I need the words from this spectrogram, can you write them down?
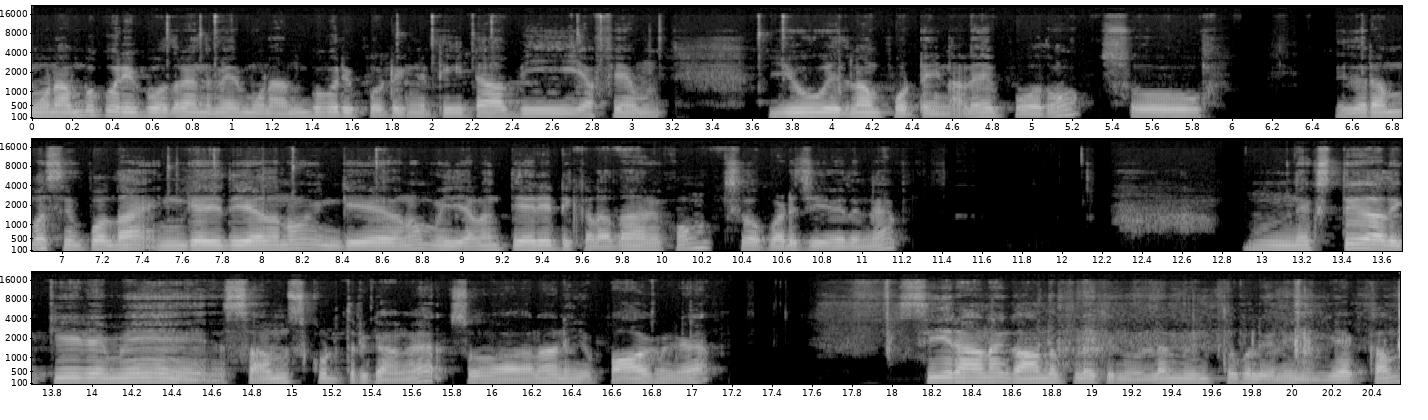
மூணு அம்புக்குறி போதும் இந்தமாரி மூணு அம்புக்குறி போட்டு இங்கே டீட்டா பி எஃப்எம் யூ இதெல்லாம் போட்டிங்கனாலே போதும். ஸோ இது ரொம்ப சிம்பிள் தான். இங்கே இது எழுதணும் இங்கே எழுதணும். இதெல்லாம் தியரிட்டிக்கலாக தான் இருக்கும். ஸோ படித்து எழுதுங்க. நெக்ஸ்ட்டு அது கீழேயுமே சம்ஸ் கொடுத்துருக்காங்க. ஸோ அதெல்லாம் நீங்கள் பாருங்க. சீரான காந்தப்புலத்தில் உள்ள மின்துகள்களின் இயக்கம்.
